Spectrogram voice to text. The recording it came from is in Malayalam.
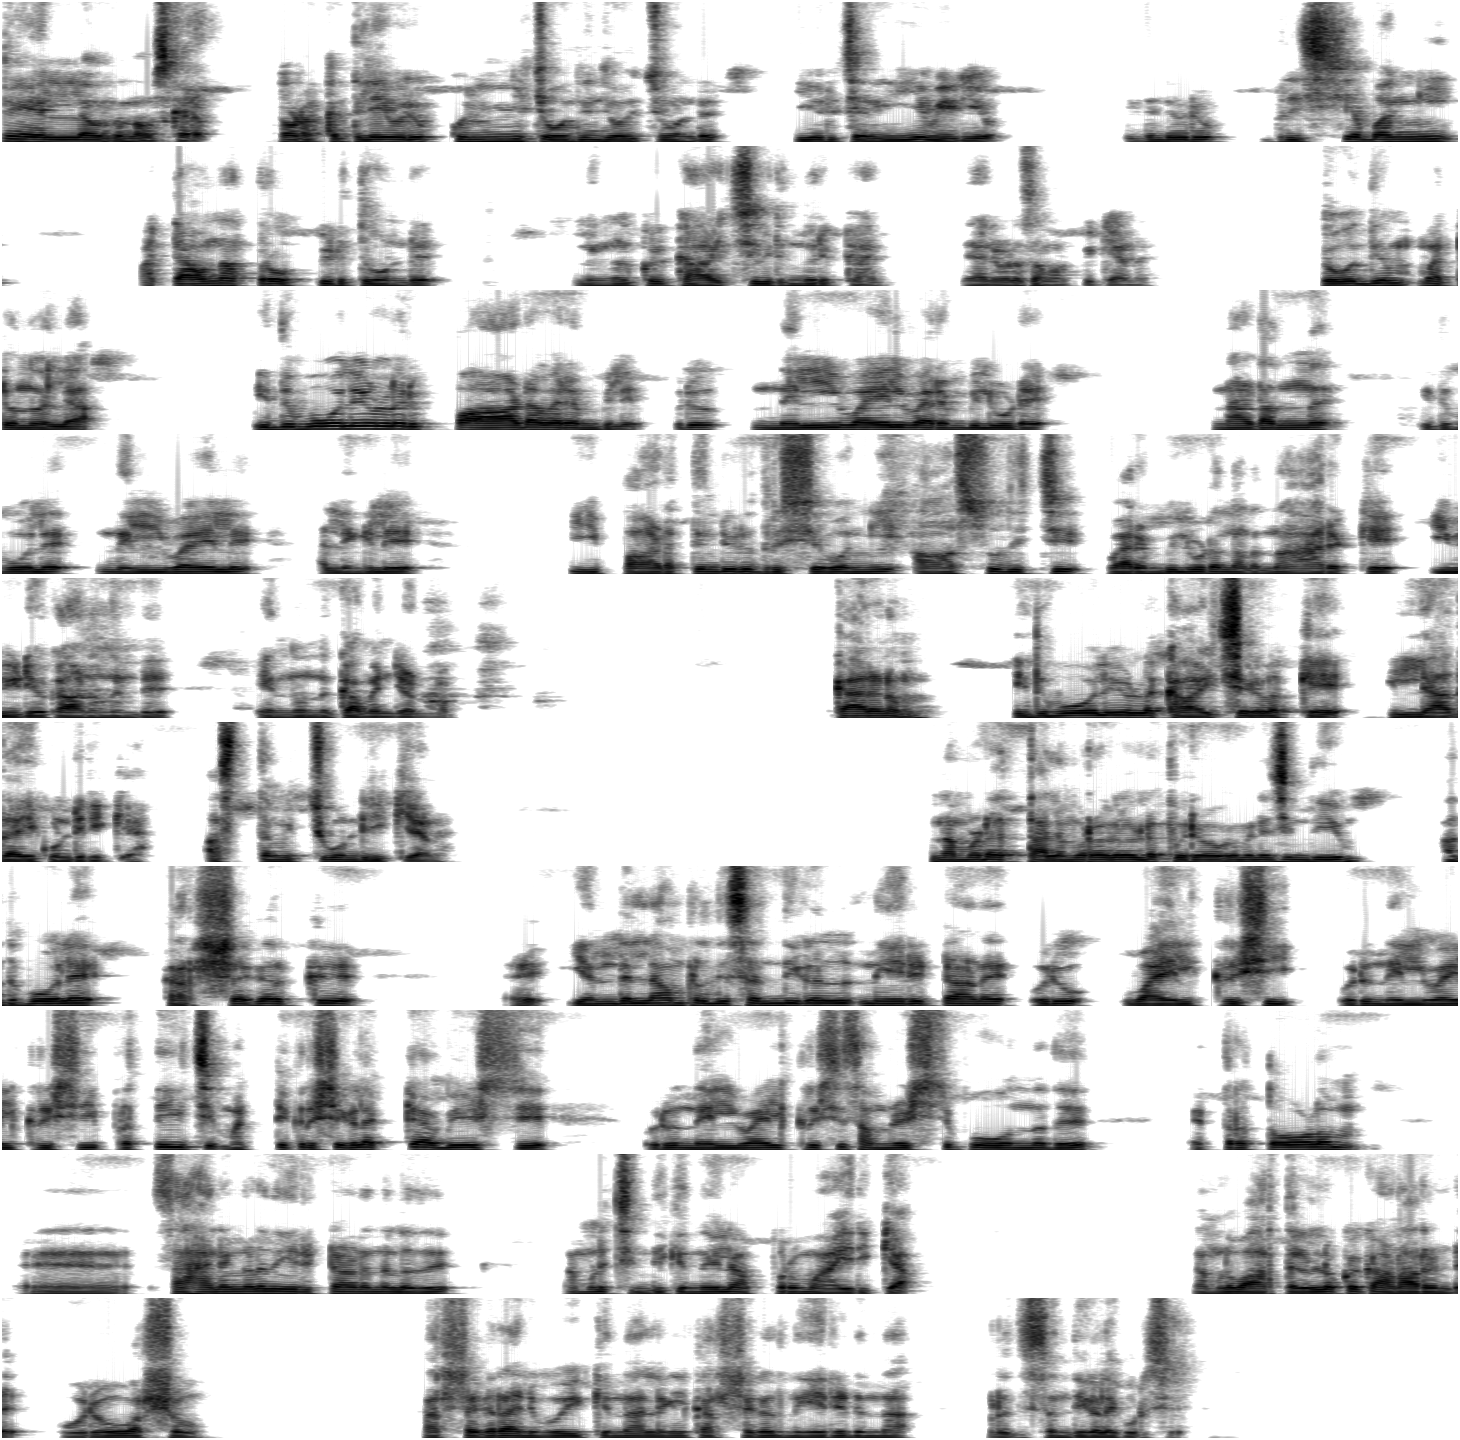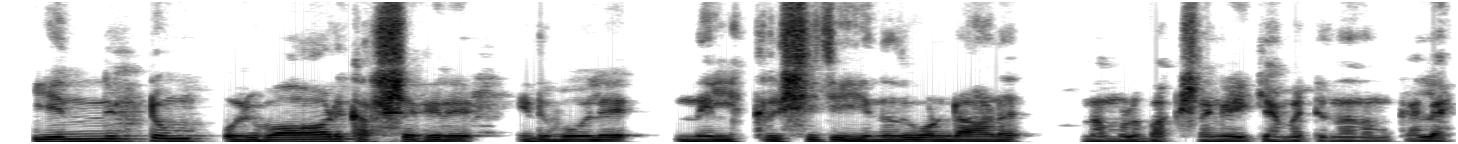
എല്ലാവർക്കും നമസ്കാരം. തുടക്കത്തിലെ ഒരു കുഞ്ഞു ചോദ്യം ചോദിച്ചുകൊണ്ട് ഈ ഒരു ചെറിയ വീഡിയോ ഇതിന്റെ ഒരു ദൃശ്യഭംഗി പറ്റാവുന്ന അത്ര ഒപ്പിയെടുത്തുകൊണ്ട് നിങ്ങൾക്കൊരു കാഴ്ച വിരുന്നൊരുക്കാൻ ഞാനിവിടെ സമർപ്പിക്കുകയാണ്. ചോദ്യം മറ്റൊന്നുമല്ല ഇതുപോലെയുള്ളൊരു പാടവരമ്പിൽ ഒരു നെൽവയൽ വരമ്പിലൂടെ നടന്ന് ഇതുപോലെ നെൽവയൽ അല്ലെങ്കിൽ ഈ പാടത്തിന്റെ ഒരു ദൃശ്യഭംഗി ആസ്വദിച്ച് വരമ്പിലൂടെ നടന്ന ആരൊക്കെ ഈ വീഡിയോ കാണുന്നുണ്ട് എന്നൊന്ന് കമന്റ് ഇടണം. കാരണം ഇതുപോലെയുള്ള കാഴ്ചകളൊക്കെ ഇല്ലാതായി കൊണ്ടിരിക്കുക അസ്തമിച്ചു കൊണ്ടിരിക്കുകയാണ്. നമ്മുടെ തലമുറകളുടെ പുരോഗമന ചിന്തയും അതുപോലെ കർഷകർക്ക് എന്തെല്ലാം പ്രതിസന്ധികൾ നേരിട്ടാണ് ഒരു വയൽ കൃഷി ഒരു നെൽവയൽ കൃഷി പ്രത്യേകിച്ച് മറ്റ് കൃഷികളൊക്കെ അപേക്ഷിച്ച് ഒരു നെൽവയൽ കൃഷി സംരക്ഷിച്ചു പോകുന്നത് എത്രത്തോളം സഹനങ്ങൾ നേരിട്ടാണെന്നുള്ളത് നമ്മൾ ചിന്തിക്കുന്നതിലും അപ്പുറമായിരിക്കാം. നമ്മൾ വാർത്തകളിലൊക്കെ കാണാറുണ്ട് ഓരോ വർഷവും കർഷകർ അനുഭവിക്കുന്ന അല്ലെങ്കിൽ കർഷകർ നേരിടുന്ന പ്രതിസന്ധികളെക്കുറിച്ച്. എന്നിട്ടും ഒരുപാട് കർഷകർ ഇതുപോലെ നെൽകൃഷി ചെയ്യുന്നത് കൊണ്ടാണ് നമ്മൾ ഭക്ഷണം കഴിക്കാൻ പറ്റുന്നത് നമുക്ക് അല്ലേ?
